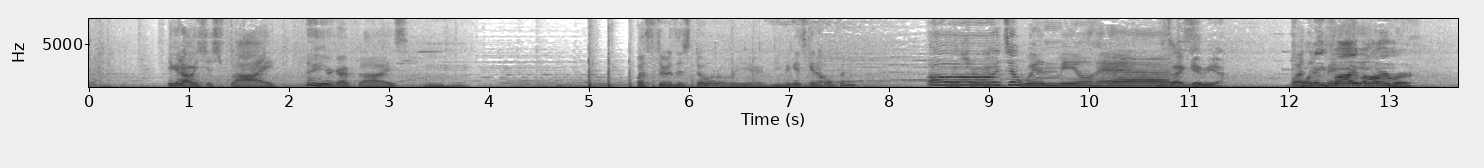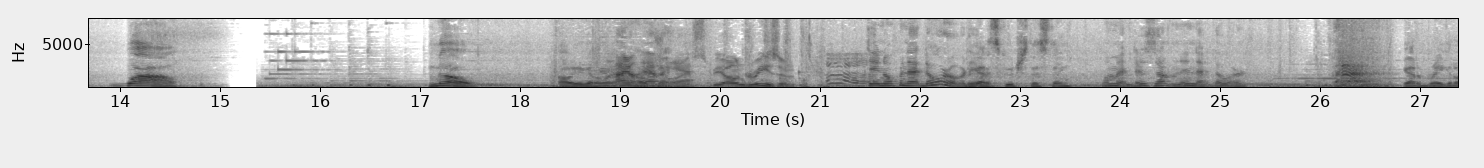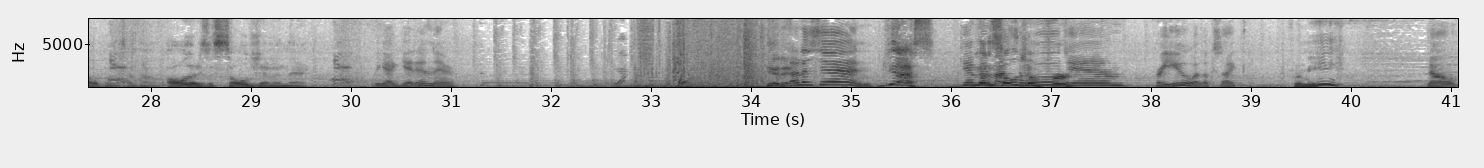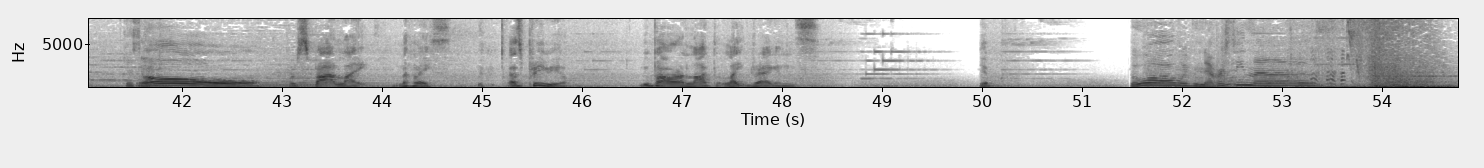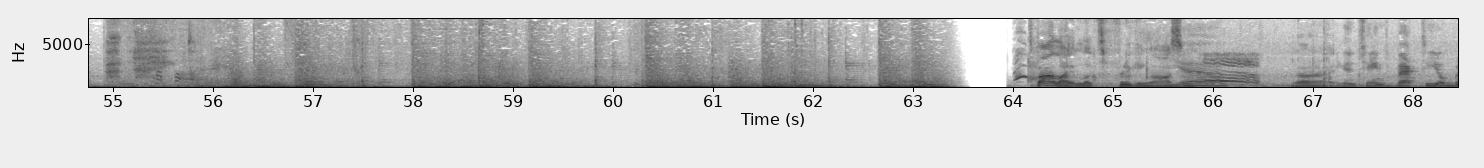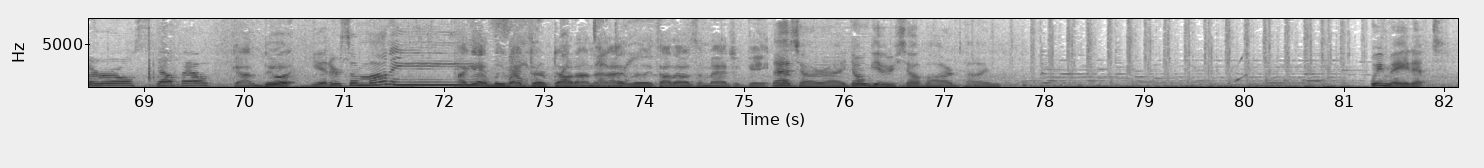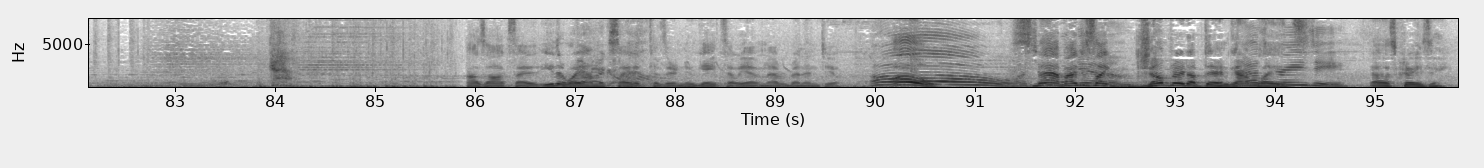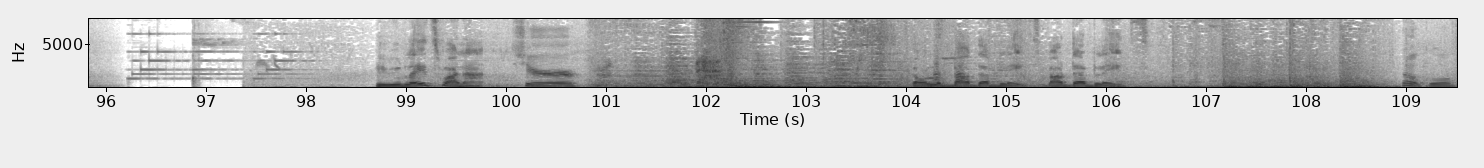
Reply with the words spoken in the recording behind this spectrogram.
You could always just fly. Your guy flies. Mm-hmm. What's through this door over here? You think it's gonna open? Not Oh, sure it's a windmill hat. What does that give you? Weather 25 vane. armor. Wow. No. Oh, you're gonna win. I don't have a Okay. hat. Beyond reason. Didn't open that door over We there. You gotta scooch this thing. One minute, there's something in that door. We gotta break it open somehow. Oh, there's a soul gem in there. We gotta get in there. Get it. Let us in! Yes! Give you me got a my soul gem for gem. For you, it looks like. for me? No, just Oh, for spotlight. Nice. That's preview. New power unlocked. Light dragons. Yep. Cool, we've never seen this. Spotlight looks freaking awesome. Yeah. Alright. You gonna change back to your girl, Stealth Elf? Gotta do it. Get her some money. I can't believe I derped out on that. I really thought that was a magic gate. That's alright. Don't give yourself a hard time. We made it. I was all excited. Either way, I'm excited because there are new gates that we haven't ever been into. Oh! oh! watch Snap! I just like jumped right up there and got That's blades. crazy. That was crazy. PB blades? Why not? Sure. It's all about the blades. About the blades. So cool.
